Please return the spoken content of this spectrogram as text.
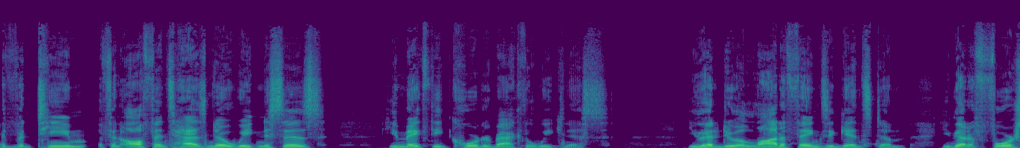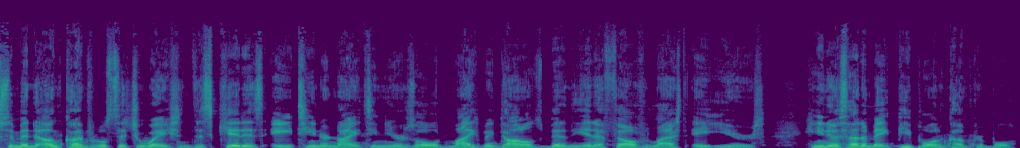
If a team, if an offense has no weaknesses, you make the quarterback the weakness. You got to do a lot of things against him. You got to force him into uncomfortable situations. This kid is 18 or 19 years old. Mike Macdonald's been in the NFL for the last eight years. He knows how to make people uncomfortable.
